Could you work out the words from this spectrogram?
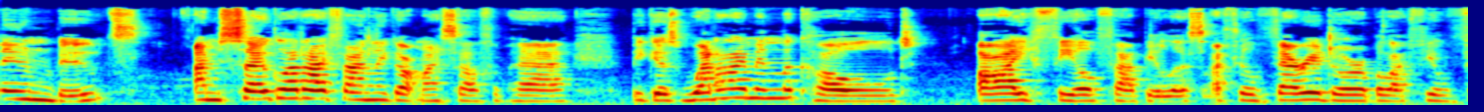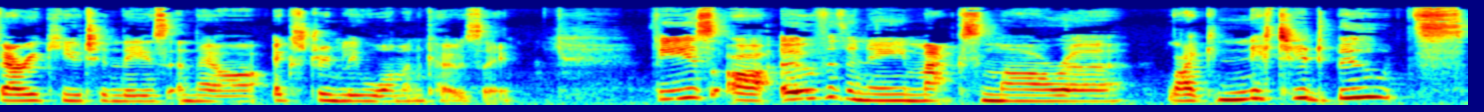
moon boots, I'm so glad I finally got myself a pair because when I'm in the cold, I feel fabulous. I feel very adorable. I feel very cute in these and they are extremely warm and cozy. These are over the knee Max Mara, like knitted boots.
